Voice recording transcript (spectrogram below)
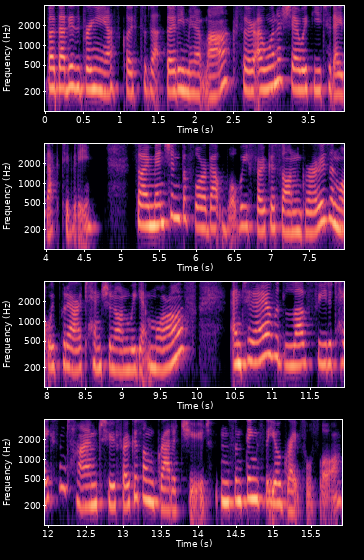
but that is bringing us close to that 30 minute mark. So I want to share with you today's activity. So I mentioned before about what we focus on grows and what we put our attention on, we get more of. And today I would love for you to take some time to focus on gratitude and some things that you're grateful for.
